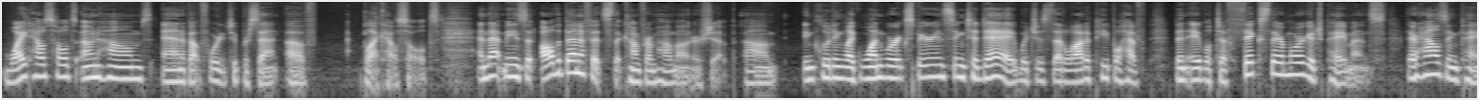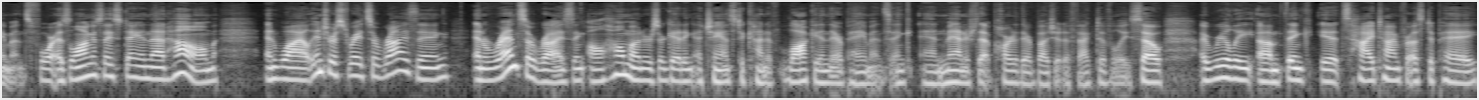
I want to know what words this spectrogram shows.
white households own homes and about 42% of black households. And that means that all the benefits that come from home ownership, um, including like one we're experiencing today, which is that a lot of people have been able to fix their mortgage payments, their housing payments for as long as they stay in that home. And while interest rates are rising and rents are rising, all homeowners are getting a chance to kind of lock in their payments and, and manage that part of their budget effectively. So I really um, think it's high time for us to pay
